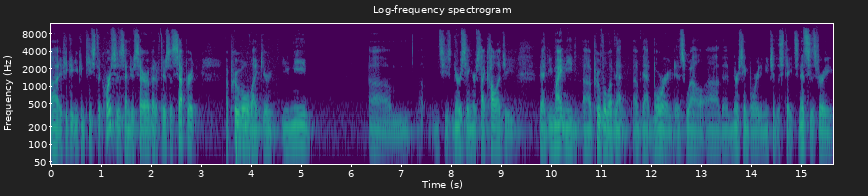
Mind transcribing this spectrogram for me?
uh, if you can, you can teach the courses under SARA, but if there's a separate approval, like you're you need, um, let's use nursing or psychology, that you might need uh, approval of that of that board as well, uh, the nursing board in each of the states. And this is very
